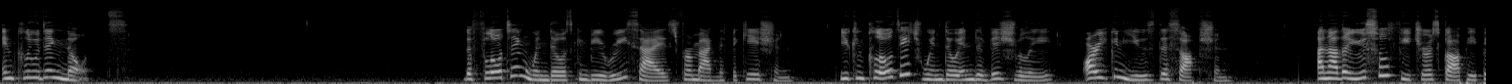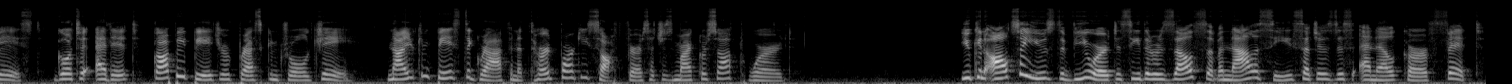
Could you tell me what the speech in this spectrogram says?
including notes. The floating windows can be resized for magnification. You can close each window individually or you can use this option. Another useful feature is copy paste. Go to edit, copy page or press Ctrl J. Now you can paste the graph in a third-party software such as Microsoft Word. You can also use the viewer to see the results of analyses such as this NL curve fit.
